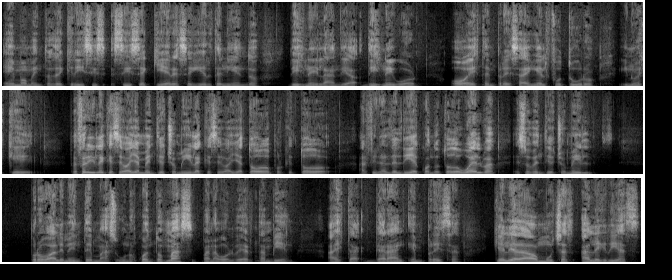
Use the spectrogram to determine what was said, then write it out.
en momentos de crisis si se quiere seguir teniendo Disneylandia, Disney World o esta empresa en el futuro. Y no es que preferible que se vayan 28 mil a que se vaya todo porque todo al final del día, cuando todo vuelva, esos 28 mil, probablemente más unos cuantos más, van a volver también a esta gran empresa que le ha dado muchas alegrías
